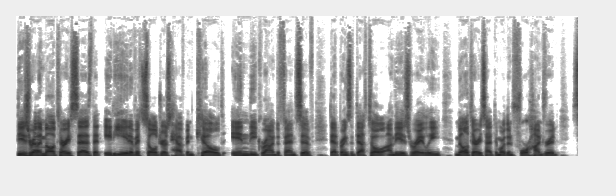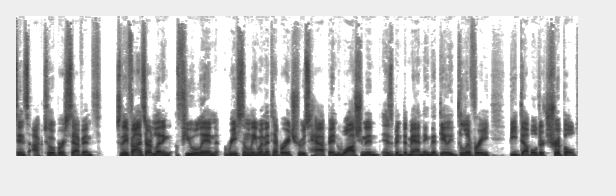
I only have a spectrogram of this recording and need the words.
The Israeli military says that 88 of its soldiers have been killed in the ground offensive. That brings the death toll on the Israeli military side to more than 400 since October 7th. So they finally started letting fuel in recently when the temporary truce happened. Washington has been demanding that daily delivery be doubled or tripled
